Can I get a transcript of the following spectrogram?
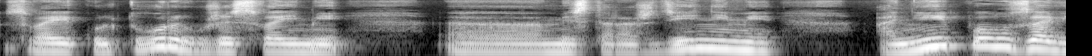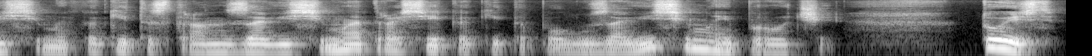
своей культурой, уже своими э, месторождениями. Они полузависимые, какие-то страны зависимые от России, какие-то полузависимые и прочее. То есть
